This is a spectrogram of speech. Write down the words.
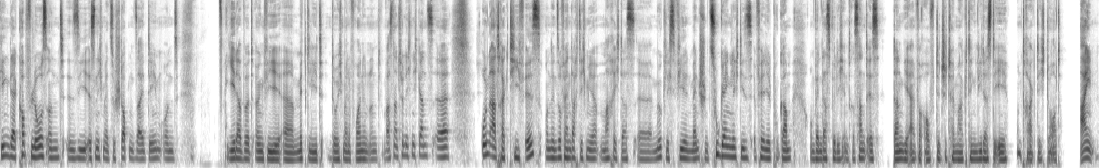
ging der Kopf los und sie ist nicht mehr zu stoppen seitdem und jeder wird irgendwie äh, Mitglied durch meine Freundin und was natürlich nicht ganz äh, unattraktiv ist. Und insofern dachte ich mir, mache ich das äh, möglichst vielen Menschen zugänglich, dieses Affiliate-Programm. Und wenn das für dich interessant ist, dann geh einfach auf digitalmarketingleaders.de und trag dich dort ein.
